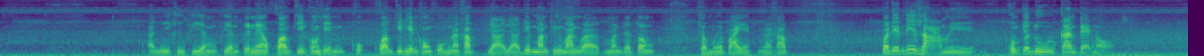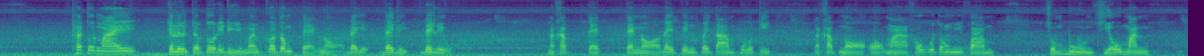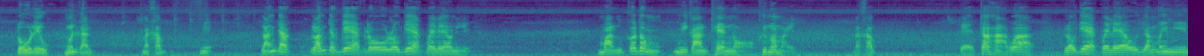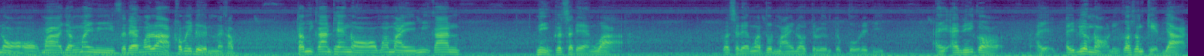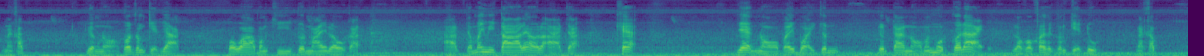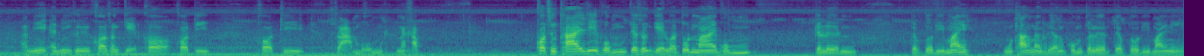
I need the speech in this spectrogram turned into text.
อันนี้คือเพียงเพียงเป็นแนวความคิดของเห็นความคิดเห็นของผมนะครับ อย่าอย่ายึดมั่นถือมั่นว่ามันจะต้องเสมอไปนะครับ ประเด็นที่สามนี่ ผมจะดูการแตกหน่อ ถ้าต้นไม้เจริญเติบโตได้ดี มันก็ต้องแตกหน่อได้ได้ได้เร็วนะครับ แตกแตกหน่อได้เป็นไปตามปกตินะครับ หน่อออกมาเขาก็ต้องมีความสมบูรณ์เขียวมันโตเร็วเหมือนกัน นะครับนี่หลังจากหลังจากแยกเราเราแยกไปแล้วนี่ มันก็ต้องมีการแทงหน่อขึ้นมาใหม่นะครับ แต่ถ้าหากว่าเราแยกไปแล้วยังไม่มีหน่อออกมายังไม่มีแสดงว่ารากเขาไม่เดินนะครับ ถ้ามีการแทงหน่อออกมาใหม่ มีการนี่ก็แสดงว่า ก็แสดงว่าต้นไม้เราเจริญเติบโตได้ดี ไอ้ไอ้นี้ก็ไอ้ไอ้เรื่องหน่อนี่ก็สังเกตยากนะครับ เรื่องหน่อก็สังเกตยาก เพราะว่าบางทีต้นไม้เราก็อาจจะไม่มีตาแล้วเราอาจจะแค่แยกหน่อไปบ่อยจนจนตาหน่อมันหมดก็ได้ เราก็ค่อยสังเกตดูนะครับ อันนี้อันนี้คือข้อสังเกตข้อข้อที่ข้อที่สามผมนะครับ ข้อสุดท้ายที่ผมจะสังเกตว่าต้นไม้ผมเจริญเติบโตดีไหมหูช้างนางเหลือง ผมเจริญเติบโตดีไหมนี่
